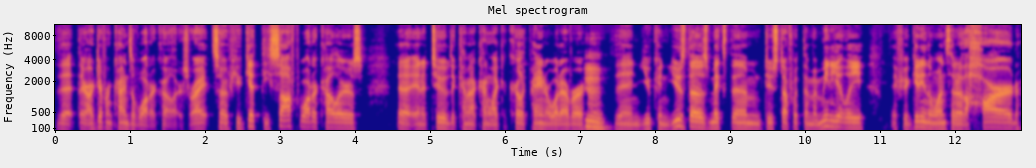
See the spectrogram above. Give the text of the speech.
that there are different kinds of watercolors, right? So, if you get the soft watercolors, uh, in a tube that come out kind of like acrylic paint or whatever, mm. then you can use those, mix them, do stuff with them immediately. If you're getting the ones that are the hard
